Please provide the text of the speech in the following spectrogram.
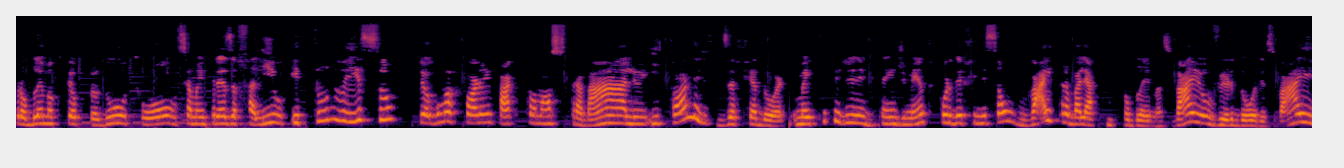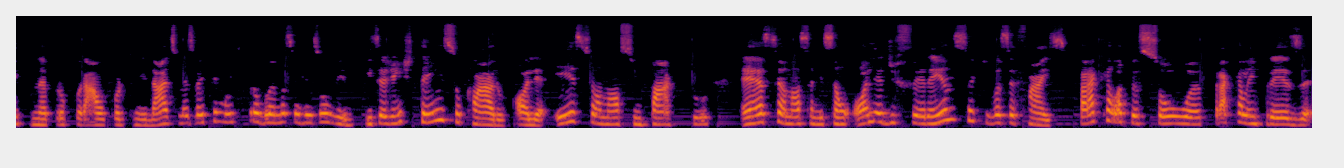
problema com o teu produto, ou se é uma empresa faliu, e tudo isso de alguma forma impacta o nosso trabalho e torna desafiador. Uma equipe de atendimento, por definição, vai trabalhar com problemas, vai ouvir dores, vai né, procurar oportunidades, mas vai ter muito problema a ser resolvido. E se a gente tem isso claro, olha, esse é o nosso impacto, essa é a nossa missão. Olha a diferença que você faz para aquela pessoa, para aquela empresa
